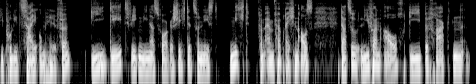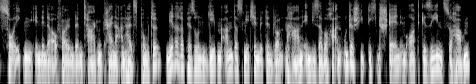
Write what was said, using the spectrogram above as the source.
die Polizei um Hilfe. Die geht wegen Ninas Vorgeschichte zunächst nicht von einem Verbrechen aus. Dazu liefern auch die befragten Zeugen in den darauffolgenden Tagen keine Anhaltspunkte. Mehrere Personen geben an, das Mädchen mit den blonden Haaren in dieser Woche an unterschiedlichen Stellen im Ort gesehen zu haben,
